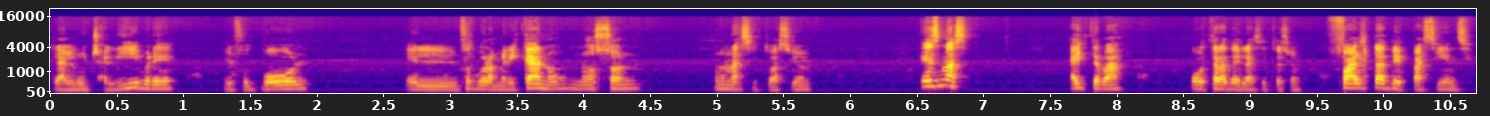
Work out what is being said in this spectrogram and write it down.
La lucha libre, el fútbol, el fútbol americano no son una situación es más, ahí te va otra de la situación. Falta de paciencia.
